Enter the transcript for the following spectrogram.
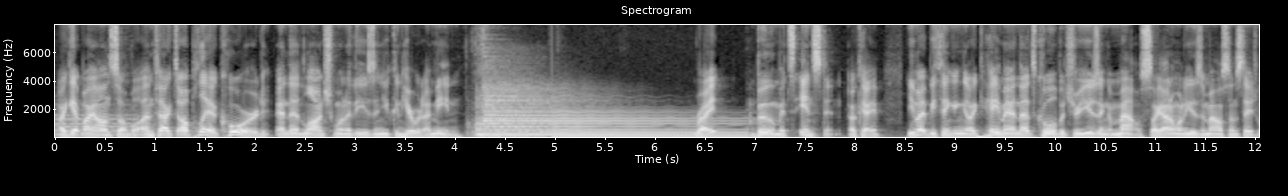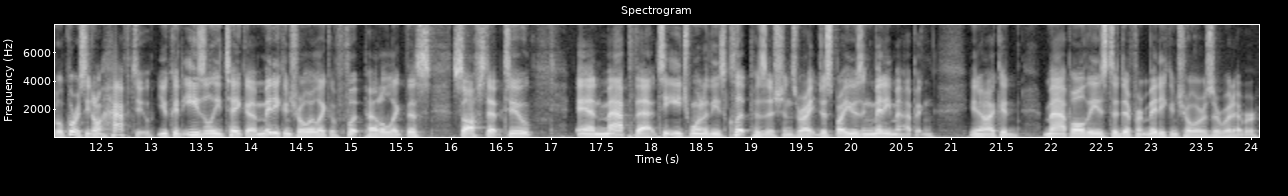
I get my ensemble. In fact, I'll play a chord and then launch one of these and you can hear what I mean. Right? Boom, it's instant, okay? You might be thinking like, hey man, that's cool, but you're using a mouse. Like, I don't want to use a mouse on stage. Well, of course, you don't have to. You could easily take a MIDI controller, like a foot pedal, like this Soft Step 2, and map that to each one of these clip positions, right? Just by using MIDI mapping. You know, I could map all these to different MIDI controllers or whatever.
